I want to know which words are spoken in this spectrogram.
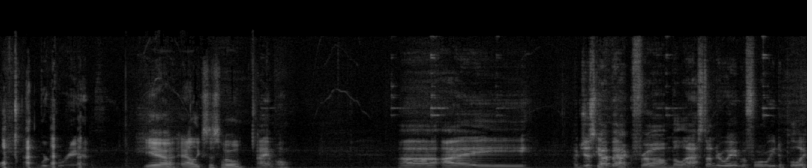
We're grand. yeah, Alex is home. I am home. Uh, I I just got back from the last underway before we deploy.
